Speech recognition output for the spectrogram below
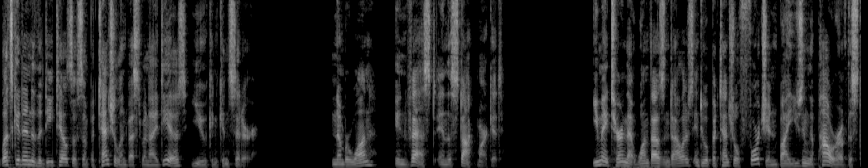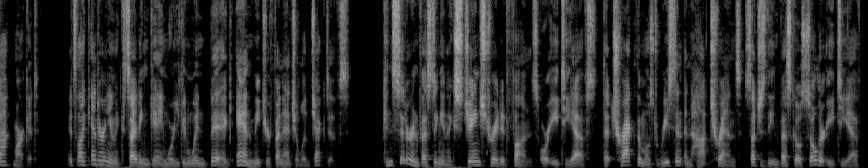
Let's get into the details of some potential investment ideas you can consider. Number 1. Invest in the stock market. You may turn that $1,000 into a potential fortune by using the power of the stock market. It's like entering an exciting game where you can win big and meet your financial objectives. Consider investing in exchange traded funds, or ETFs, that track the most recent and hot trends, such as the Invesco Solar ETF,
